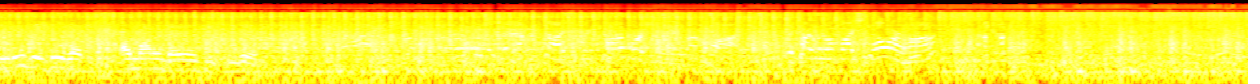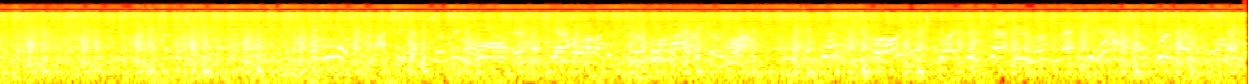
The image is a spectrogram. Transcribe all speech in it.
can easily do what our modern day engines can do. They went by. Slower, huh? Considering all, it takes a lot of, a lot of pressure, huh? Well, I think that you just mentioned it's pretty much the same,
